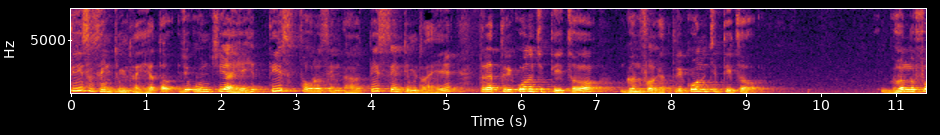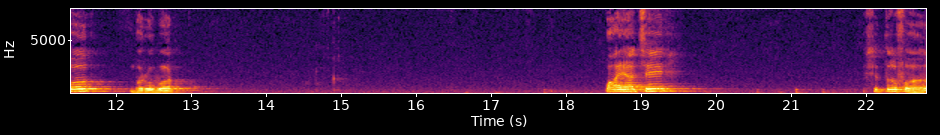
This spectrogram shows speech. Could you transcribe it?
तीस सेंटीमीटर आहे. आता जी उंची आहे ही तीस चौरस सेंट तीस सेंटीमीटर आहे. तर या त्रिकोणचित्तीचं घनफळ घ्या. त्रिकोणचित्तीचं घनफळ बरोबर पायाचे क्षेत्रफळ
